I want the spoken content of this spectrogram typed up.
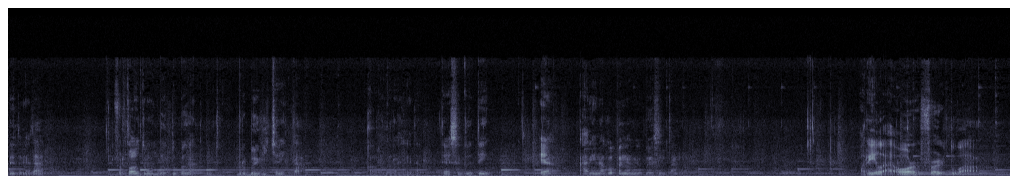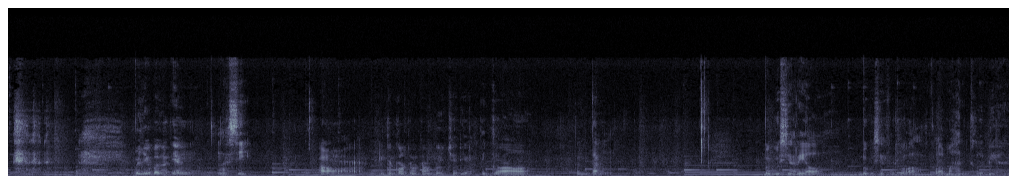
dan ternyata virtual itu membantu banget untuk berbagi cerita ke orang-orang gitu. That's a good thing. Ya hari ini aku pengen ngebahas tentang real or virtual. Banyak banget yang ngasih uh, mungkin kalau teman-teman baca di artikel tentang bagusnya real bagusnya virtual kelemahan kelebihan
